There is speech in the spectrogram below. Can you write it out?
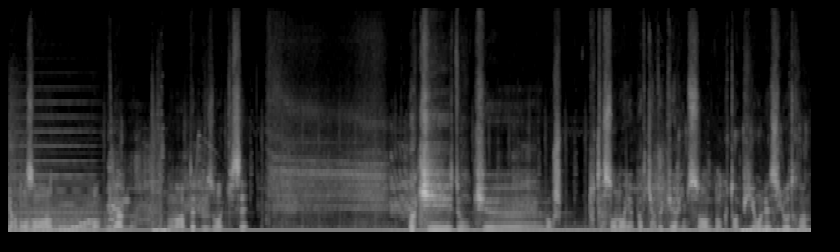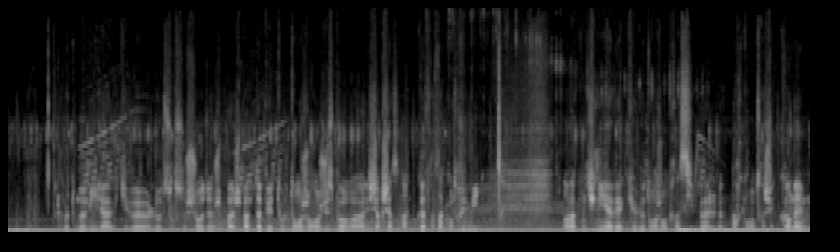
Gardons-en un. Bon, une âme. On en aura peut-être besoin, qui sait. Ok, donc... Euh, bon, de toute façon, non, il n'y a pas de quart de cœur, il me semble. Donc tant pis, on laisse l'autre... Euh, l'autre momie là qui veut l'autre source chaude. Je vais pas, vais pas me taper tout le donjon juste pour euh, aller chercher un, coffre à 50 rubis. On va continuer avec le donjon principal. Par contre, j'ai quand même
